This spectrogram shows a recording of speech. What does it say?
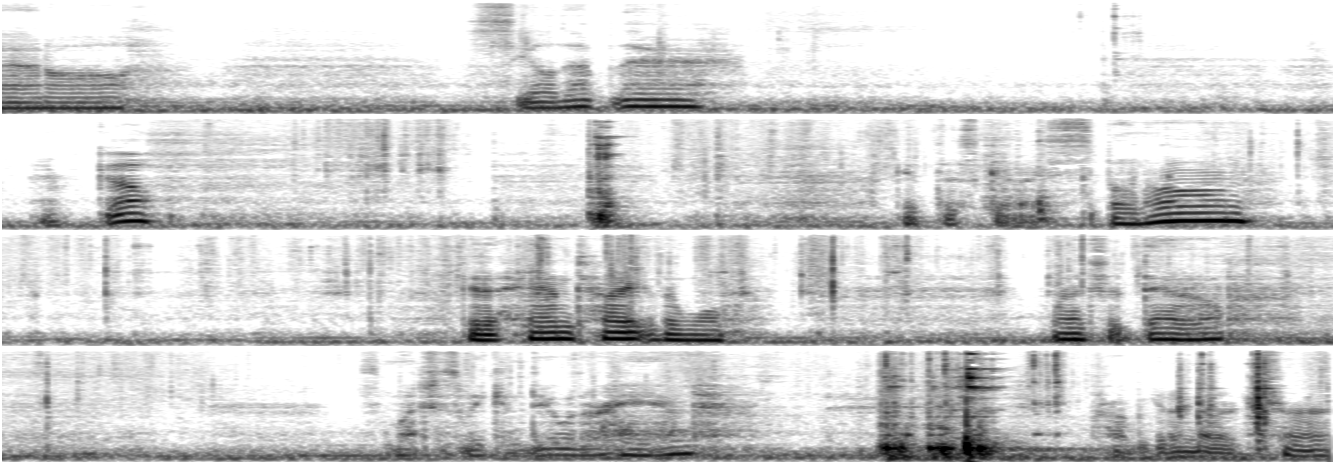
That all sealed up there. There we go. Get this guy spun on. Get it hand tight, then we'll wrench it down as much as we can do with our hand. Probably get another turn.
